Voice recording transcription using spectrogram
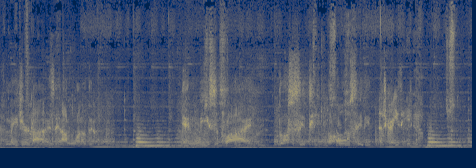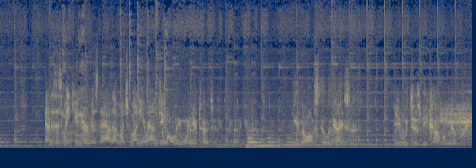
Five major guys, and I'm one of them. And we supply the city, the whole city. That's crazy. Now, does this make you nervous to have that much money around you? Only when you touch it. You know, I'm still a gangster. It would just become a memory.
